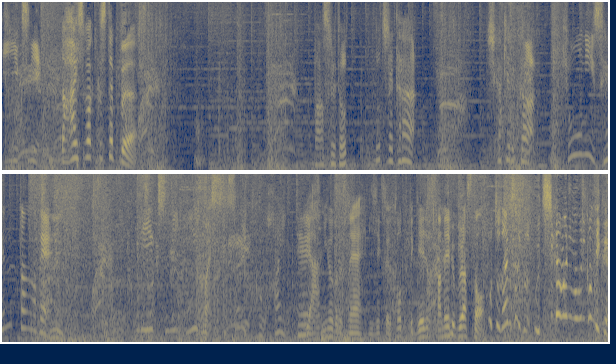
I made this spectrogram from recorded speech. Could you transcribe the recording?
EX に。ナイスバックステップ。バースレートどちらから仕掛けるか。強に先端で、3X に EX ソニックを吐いて。いや見事ですね。リジェクトで取ってゲージを貯めるブラスト。おっとだいぶソニックの内側に潜り込んでいく。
